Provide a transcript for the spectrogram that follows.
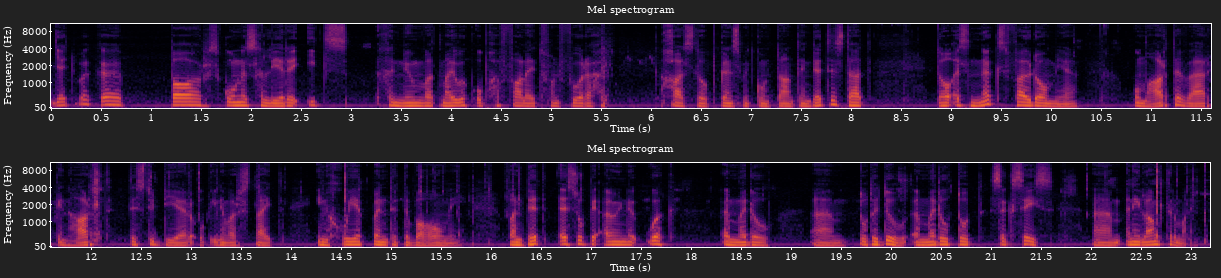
Jy het ook 'n paar sekondes gelede iets genoem wat my ook opgeval het van vorige gaste op kuns met kontant en dit is dat daar is niks fout daarmee om hard te werk en hard te studeer op universiteit en goeie punte te behaal nie want dit is op die ouene ook 'n middel um tot 'n doel 'n middel tot sukses um in die langtermyn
